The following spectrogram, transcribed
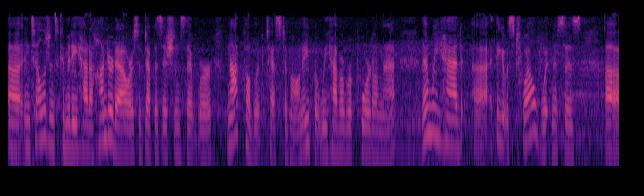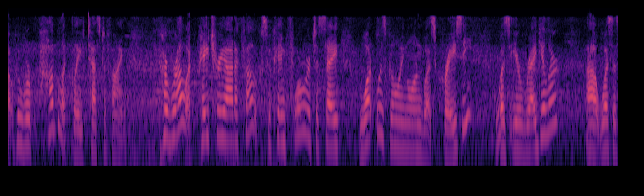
uh, Intelligence Committee had 100 hours of depositions that were not public testimony, but we have a report on that. Then we had, uh, I think it was 12 witnesses uh, who were publicly testifying. Heroic, patriotic folks who came forward to say what was going on was crazy, was irregular, uh, was a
